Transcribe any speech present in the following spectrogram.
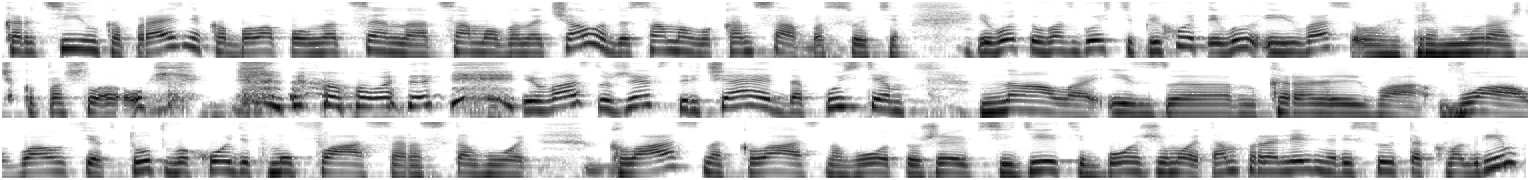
картинка праздника была полноценна от самого начала до самого конца, по сути. И вот у вас гости приходят, и, вы, и вас... Ой, прям мурашечка пошла. Ой. И вас уже встречает, допустим, Нала из э, «Короля льва. Вау, вау-эффект. Тут выходит Муфаса ростовой. Классно, классно. Вот уже все дети, боже мой. Там параллельно рисуют аквагрим.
